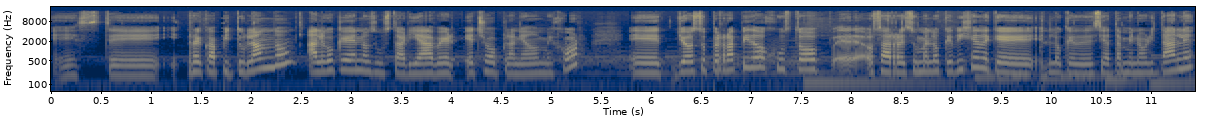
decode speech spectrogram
Este, recapitulando, algo que nos gustaría haber hecho o planeado mejor. Eh, yo súper rápido, justo, eh, o sea, resume lo que dije de que lo que decía también ahorita Ale,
